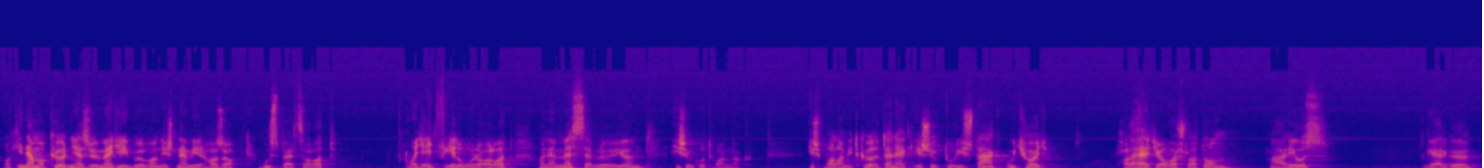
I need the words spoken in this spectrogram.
aki nem a környező megyékből van és nem ér haza 20 perc alatt vagy egy fél óra alatt, hanem messzebbről jön, és ők ott vannak. És valamit költenek, és ők turisták, úgyhogy ha lehet javaslatom, Máriusz, Gergő,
